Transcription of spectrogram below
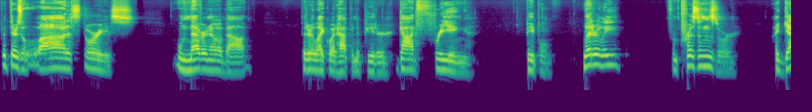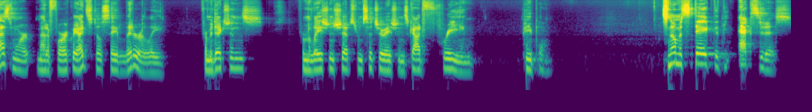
But there's a lot of stories we'll never know about that are like what happened to Peter God freeing people, literally from prisons or I guess more metaphorically, I'd still say literally, from addictions, from relationships, from situations, God freeing people. It's no mistake that the Exodus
